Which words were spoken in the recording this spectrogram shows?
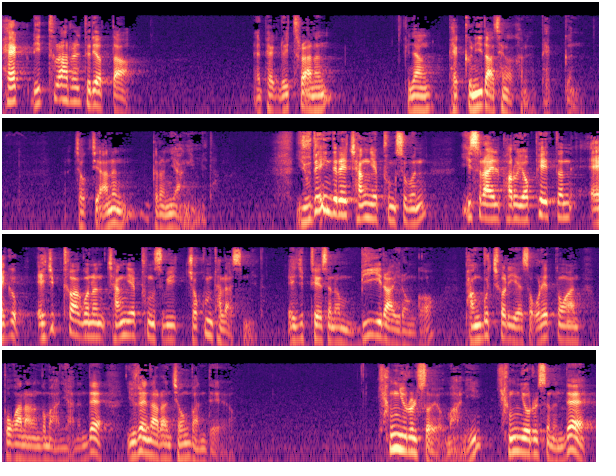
100리트라를 드렸다. 100리트라는 그냥 100근이다 생각하는 100근. 적지 않은 그런 양입니다. 유대인들의 장례 풍습은 이스라엘 바로 옆에 있던 애굽, 에집트하고는 장례 풍습이 조금 달랐습니다. 에집트에서는 미라 이런 거 방부 처리해서 오랫동안 보관하는 거 많이 하는데 유대 나라는 정반대예요. 향료를 써요 많이 향료를 쓰는데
